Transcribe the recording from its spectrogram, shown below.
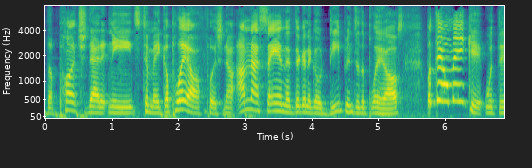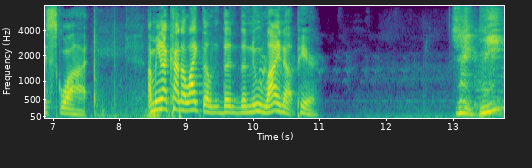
the punch that it needs to make a playoff push. Now, I'm not saying that they're going to go deep into the playoffs, but they'll make it with this squad. I mean, I kind of like the, the the new lineup here. JB.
